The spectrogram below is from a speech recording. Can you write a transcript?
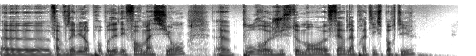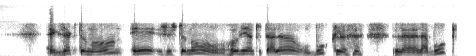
enfin, vous allez leur proposer des formations euh, pour justement euh, faire de la pratique sportive? Exactement. Et justement, on revient tout à l'heure, on boucle la, la, boucle.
